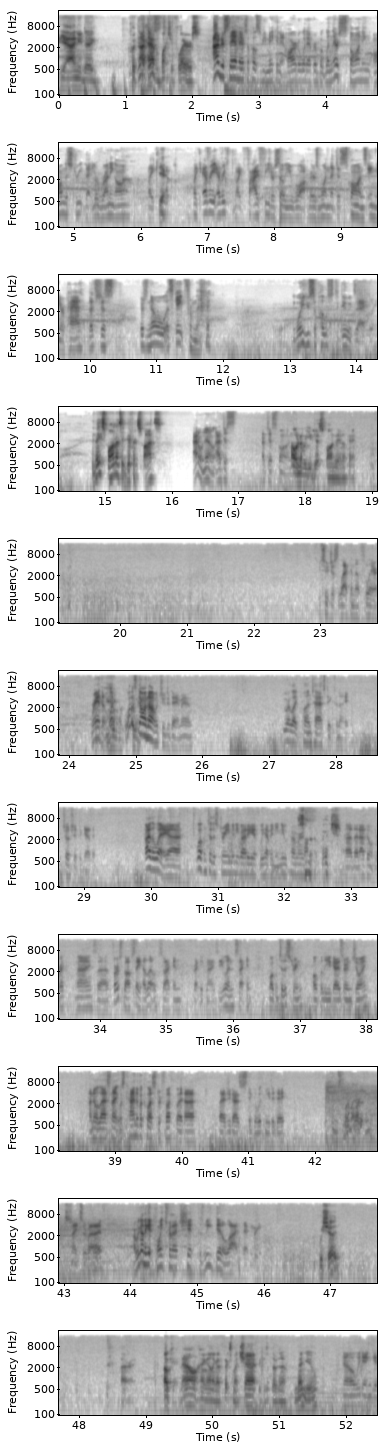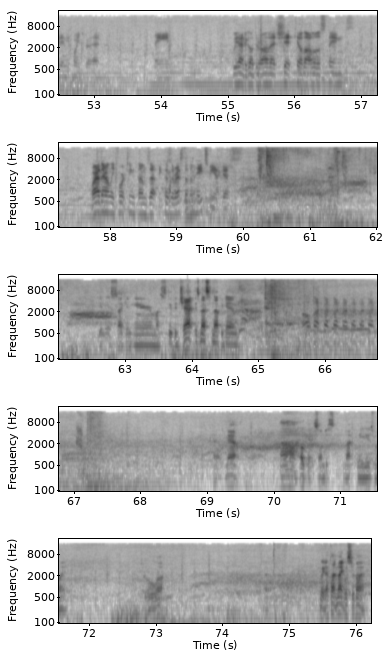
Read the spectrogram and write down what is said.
Yeah, I need to put. I I have a bunch of flares. I understand they're supposed to be making it hard or whatever, but when they're spawning on the street that you're running on, like Yeah. like every every like five feet or so you walk, there's one that just spawns in your path. That's just there's no escape from that. what are you supposed to do exactly? Did they spawn us at different spots? I don't know. I just I just spawned. Oh no, you just spawned in. Okay. You two just lacking that flair. Random, what, what is going on with you today, man? You are like puntastic tonight. Get your shit together. By the way, uh, welcome to the stream, anybody. If we have any newcomers uh, of a bitch. that I don't recognize, uh, first off, say hello so I can recognize you. And second, welcome to the stream. Hopefully you guys are enjoying. I know last night was kind of a clusterfuck, but uh, glad you guys are sticking with me today. Things were working. Night survived. Are we gonna get points for that shit? Because we did a lot that night. We should. Alright. Okay, now, hang on, I gotta fix my chat because there's a menu. No, we didn't get any points for that. Lame. We had to go through all that shit, killed all those things. Why are there only 14 thumbs up? Because the rest of them hates me, I guess. Give me a second here. My stupid chat is messing up again. Oh, fuck, fuck, fuck, fuck, fuck, fuck, fuck. Alright, now. Ah, okay, so I'm just not gonna use my... Go up. Uh, Wait, I thought Night would survive.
